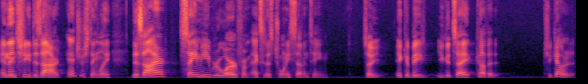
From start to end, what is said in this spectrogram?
and then she desired. Interestingly, desired, same Hebrew word from Exodus 20:17. So it could be, you could say, coveted. She coveted it.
